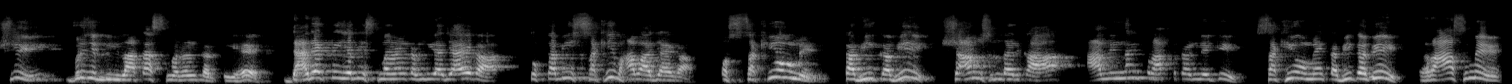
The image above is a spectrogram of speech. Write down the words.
श्री ब्रज लीला का स्मरण करती है। डायरेक्ट यदि स्मरण कर लिया जाएगा तो कभी सखी भाव आ जाएगा। और सखियों में कभी कभी श्याम सुंदर का आलिंगन प्राप्त करने की, सखियों में कभी कभी रास में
